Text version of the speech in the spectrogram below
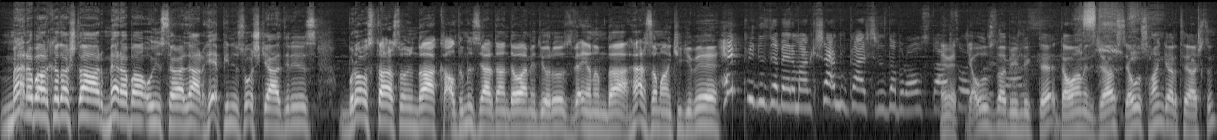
Merhaba arkadaşlar, merhaba oyun severler. Hepiniz hoş geldiniz. Brawl Stars oyununda kaldığımız yerden devam ediyoruz ve yanımda her zamanki gibi Hepinize benim arkadaşlar bu karşınızda Brawl Stars evet oynuyoruz Yavuz'la ya. birlikte devam edeceğiz. Yavuz hangi haritayı açtın?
